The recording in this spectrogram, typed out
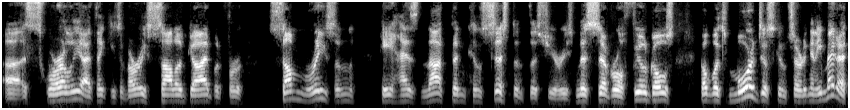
uh, squirrely. I think he's a very solid guy, but for some reason, he has not been consistent this year. He's missed several field goals. But what's more disconcerting, and he made a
